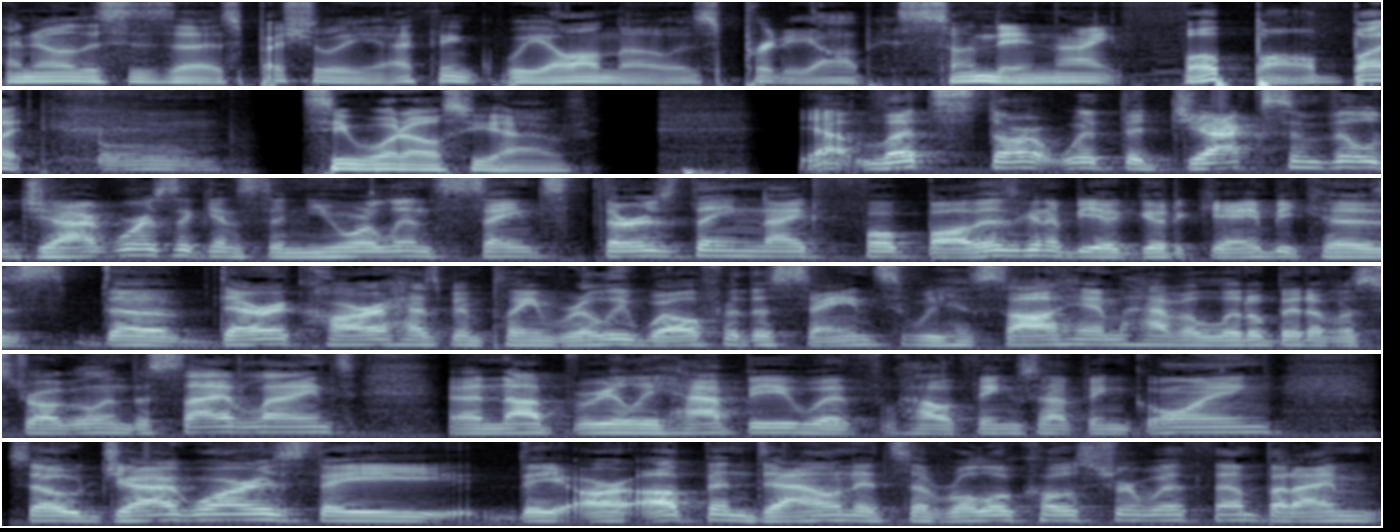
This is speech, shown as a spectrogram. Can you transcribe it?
I know this is uh, especially, I think we all know is pretty obvious Sunday night football, but Boom. see what else you have. Yeah, let's start with the Jacksonville Jaguars against the New Orleans Saints Thursday night football. This is going to be a good game because the Derek Carr has been playing really well for the Saints. We saw him have a little bit of a struggle in the sidelines and not really happy with how things have been going. So Jaguars, they they are up and down. It's a roller coaster with them, but I'm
